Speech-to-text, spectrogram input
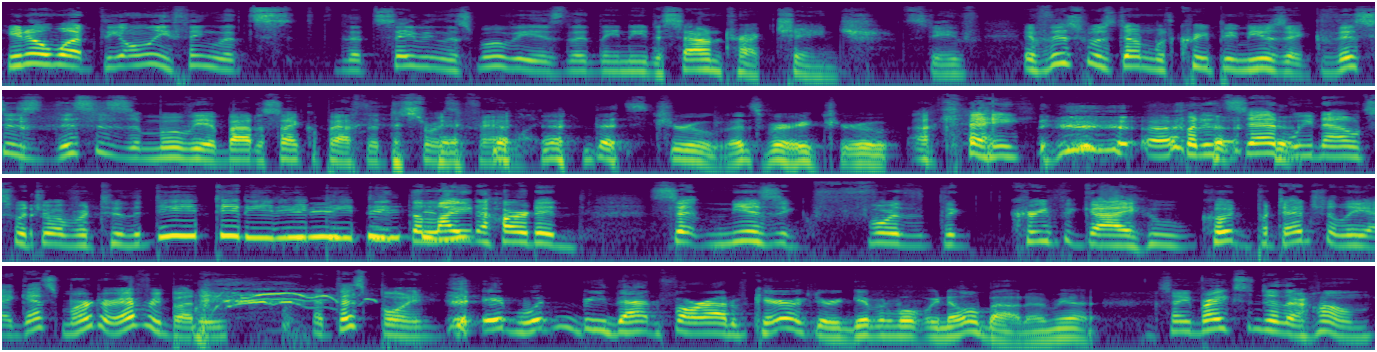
You know what? The only thing that's that's saving this movie is that they need a soundtrack change, Steve. If this was done with creepy music, this is this is a movie about a psychopath that destroys a family. That's true. That's very true. Okay, but instead we now switch over to the dee dee dee dee dee dee, the light-hearted set music for the, the creepy guy who could potentially, I guess, murder everybody at this point. It wouldn't be that far out of character given what we know about him. Yeah. So he breaks into their home,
